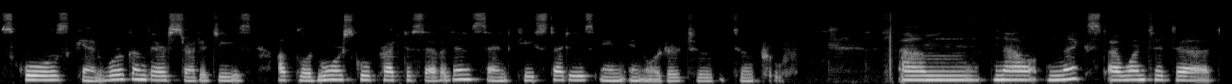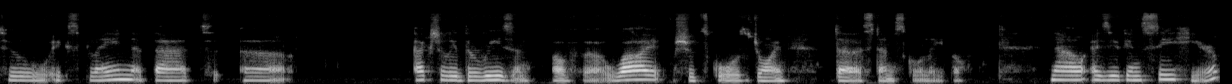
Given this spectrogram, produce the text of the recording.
schools can work on their strategies, upload more school practice evidence and case studies in, in order to, to improve. Um, now, next, I wanted uh, to explain that uh, actually the reason of uh, why should schools join the STEM school label. Now, as you can see here,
